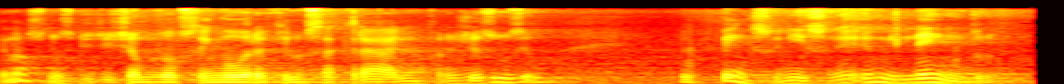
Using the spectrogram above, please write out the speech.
que nós nos dirigimos ao Senhor aqui no sacrário, para Jesus, eu, eu penso nisso, né? eu me lembro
